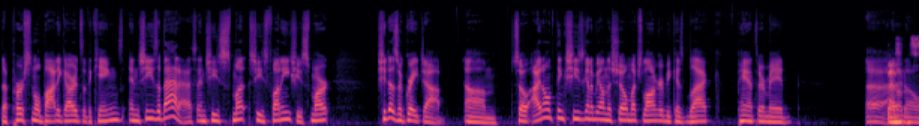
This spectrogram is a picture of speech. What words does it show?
the personal bodyguards of the kings. And she's a badass, and she's smut, she's funny, she's smart. She does a great job. Um, so I don't think she's gonna be on the show much longer because Black Panther made, uh, I don't know,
